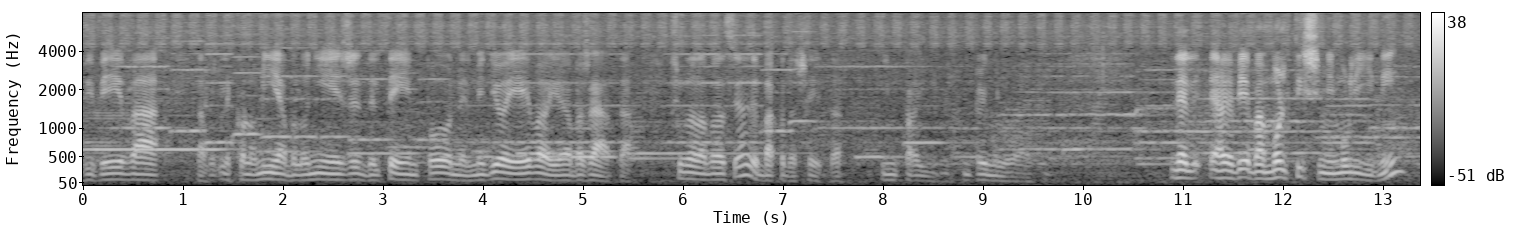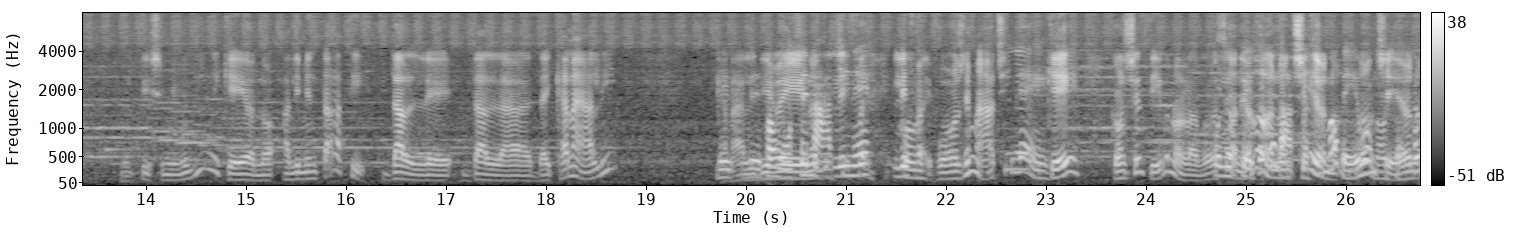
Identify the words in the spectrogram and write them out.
viveva l'economia bolognese del tempo nel Medioevo era basata sulla lavorazione del bacco da seta in, in primo luogo. Nel- aveva moltissimi mulini, moltissimi mulini che erano alimentati dalle- dalla- dai canali Le, le di famose Reno, macine le, le con- famose macine le- che consentivano la lavorazione. Allora non dell'acqua si c'erano, non c'erano, certo,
